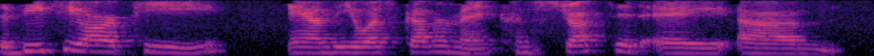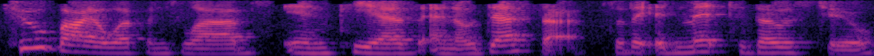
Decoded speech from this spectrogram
The BTRP and the U.S. government constructed a um, two bioweapons labs in Kiev and Odessa. So they admit to those two.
